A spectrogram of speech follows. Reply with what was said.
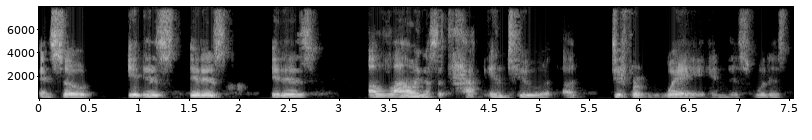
And so it is, it is, it is allowing us to tap into a different way in this, what is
